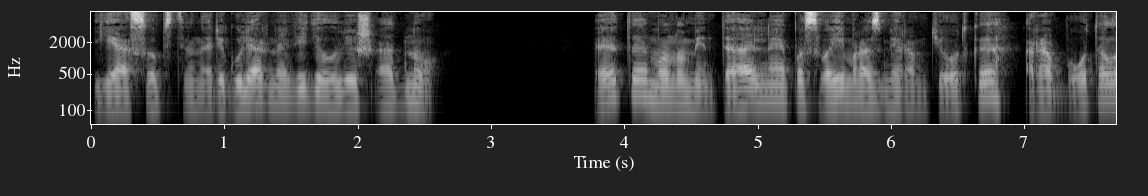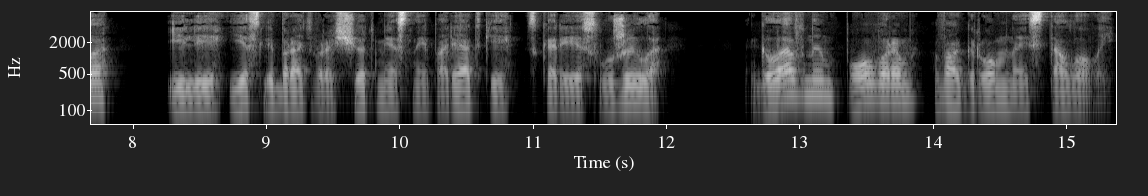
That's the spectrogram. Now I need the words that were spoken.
Я, собственно, регулярно видел лишь одну. Эта монументальная по своим размерам тетка работала, или, если брать в расчет местные порядки, скорее служила, главным поваром в огромной столовой.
